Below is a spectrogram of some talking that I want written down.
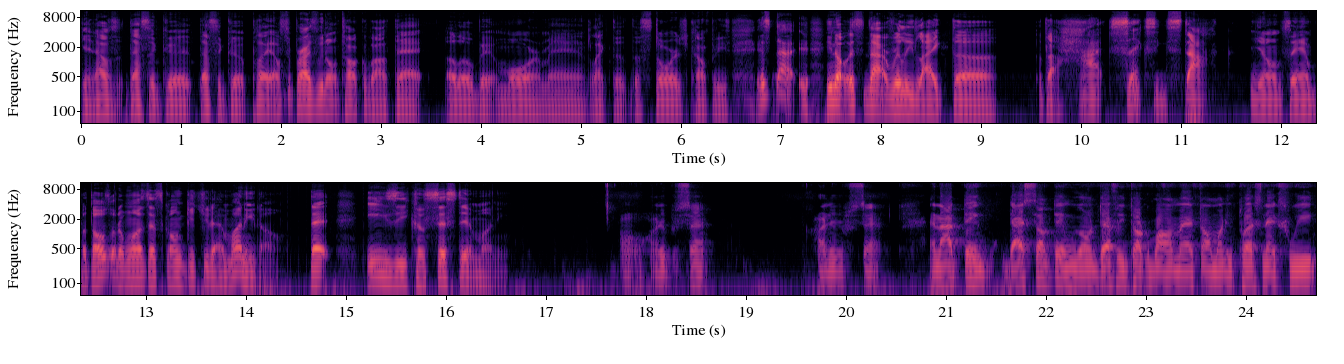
Yeah, that was that's a good that's a good play. I'm surprised we don't talk about that a little bit more, man. Like the the storage companies. It's not you know, it's not really like the the hot sexy stock, you know what I'm saying? But those are the ones that's going to get you that money though. That easy consistent money. Oh, 100%. 100%. And I think that's something we're going to definitely talk about on Marathon Money Plus next week.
